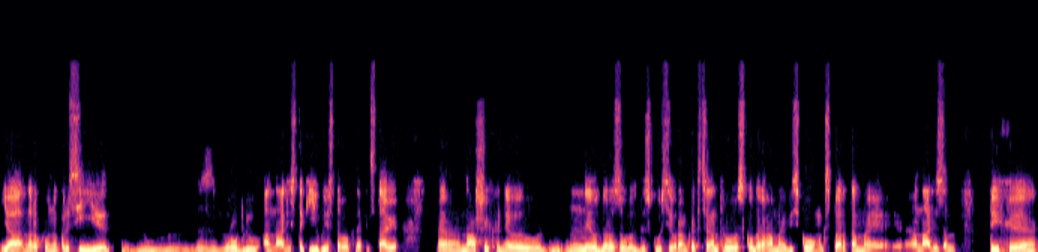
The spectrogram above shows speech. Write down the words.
Я на рахунок Росії ну, роблю аналіз такий висновок на підставі е, наших не, неодноразових дискусій в рамках центру з колегами, військовими експертами, аналізом тих е,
